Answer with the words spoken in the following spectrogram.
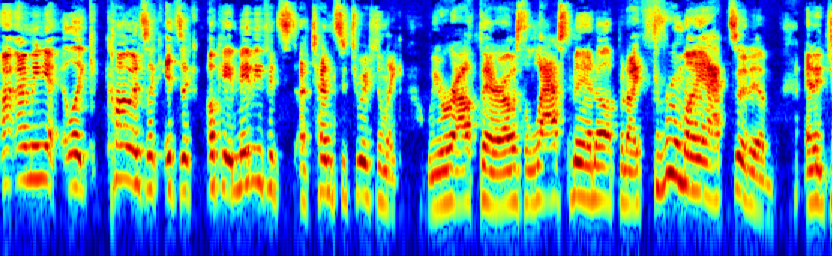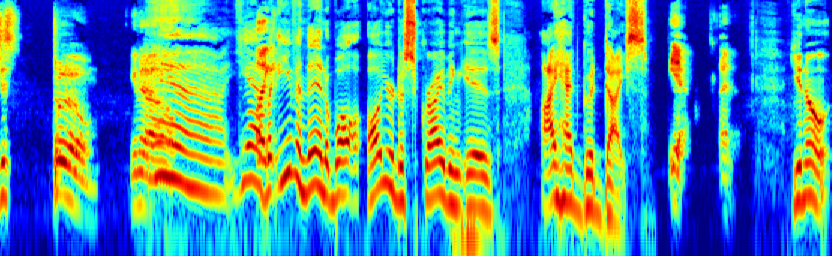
I, I mean, yeah, like comments, like it's like okay, maybe if it's a tense situation, like we were out there, I was the last man up, and I threw my axe at him, and it just boom, you know. Yeah, yeah. Like- but even then, well, all you're describing is I had good dice. Yeah, I- You know,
